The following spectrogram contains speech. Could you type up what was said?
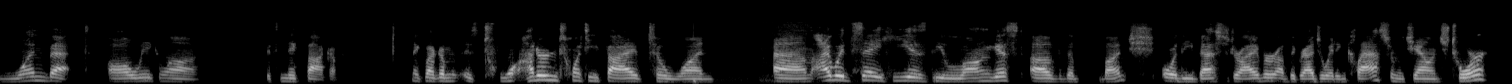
one bet all week long, it's Nick Bachem. Nick Bachem is 125 to one. Um, I would say he is the longest of the bunch, or the best driver of the graduating class from the Challenge Tour.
